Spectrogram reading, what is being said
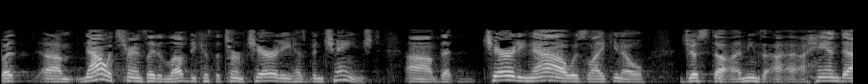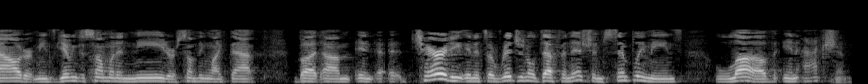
But um, now it's translated love because the term charity has been changed. Uh, that charity now is like, you know, just uh, it means a, a, handout or it means giving to someone in need or something like that. But um, in, uh, charity, in its original definition, simply means love in action.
